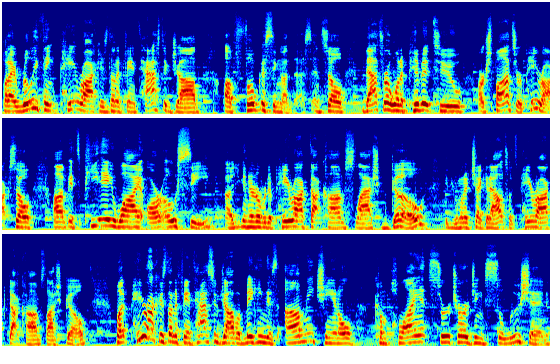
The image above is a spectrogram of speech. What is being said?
but I really think Payroc has done a fantastic job of focusing on this. And so that's where I want to pivot to our sponsor, Payroc. So um, it's P A Y R O C. Uh, you can head over to payroc.com slash go if you want to check it out. So it's payroc.com slash go. But Payroc has done a fantastic job of making this omni channel compliant surcharging solution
